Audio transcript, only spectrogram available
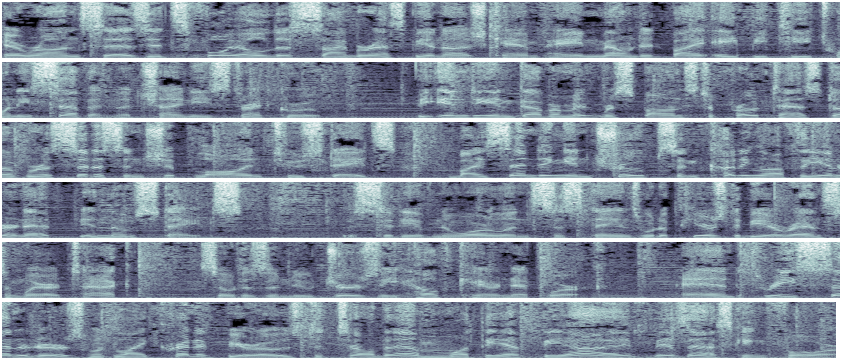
Iran says it's foiled a cyber espionage campaign mounted by APT 27, a Chinese threat group. The Indian government responds to protest over a citizenship law in two states by sending in troops and cutting off the internet in those states. The city of New Orleans sustains what appears to be a ransomware attack, so does a New Jersey healthcare network. And three senators would like credit bureaus to tell them what the FBI is asking for.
